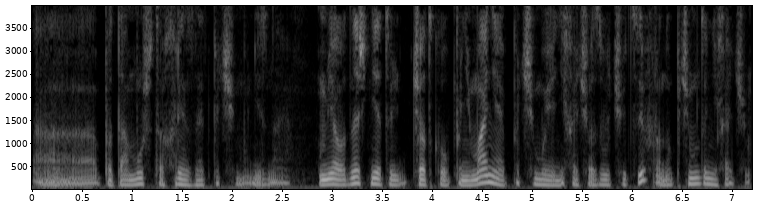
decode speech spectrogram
а, потому что хрен знает почему, не знаю. У меня вот, знаешь, нет четкого понимания, почему я не хочу озвучивать цифру, но почему-то не хочу.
